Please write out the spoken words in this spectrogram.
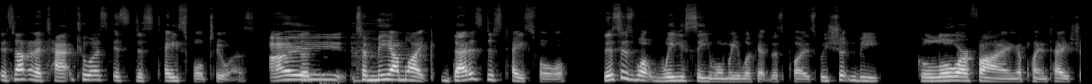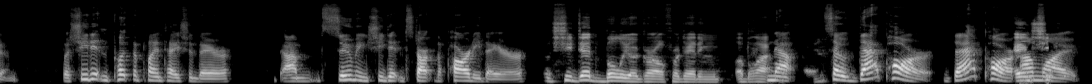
it's not an attack to us it's distasteful to us i so, to me i'm like that is distasteful this is what we see when we look at this place we shouldn't be glorifying a plantation but she didn't put the plantation there i'm assuming she didn't start the party there. She did bully a girl for dating a black now guy. so that part that part and i'm like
